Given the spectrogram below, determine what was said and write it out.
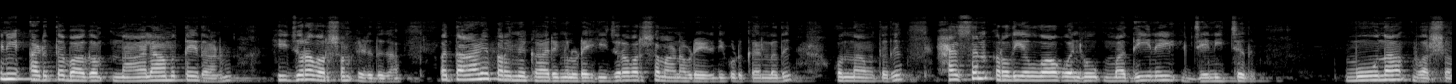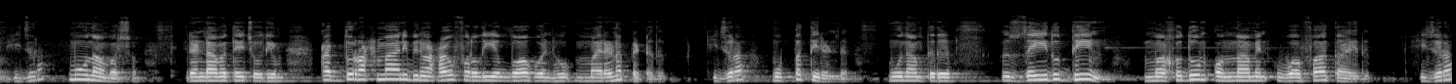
ഇനി അടുത്ത ഭാഗം നാലാമത്തേതാണ് ഹിജ്റ വർഷം എഴുതുക. അപ്പൊ താഴെ പറഞ്ഞ കാര്യങ്ങളുടെ ഹിജ്റ വർഷമാണ് അവിടെ എഴുതി കൊടുക്കാനുള്ളത്. ഒന്നാമത്തത് ഹസൻ റളിയല്ലാഹു അൻഹു മദീനയിൽ ജനിച്ചത്. മൂന്നാം വർഷം ഹിജ്റ മൂന്നാം വർഷം. രണ്ടാമത്തെ ചോദ്യം അബ്ദുറഹ്മാൻ ബിൻ ഔഫ് റളിയല്ലാഹു അൻഹു മരണപ്പെട്ടത്. ഹിജറ മുപ്പത്തിരണ്ട്. മൂന്നാമത്തത് സെയ്ദുദ്ദീൻ മഹദൂം ഒന്നാമൻ വഫാത്തായത്. ഹിജറ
